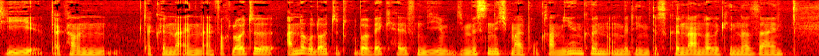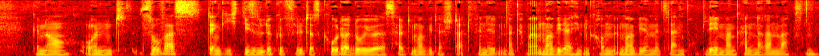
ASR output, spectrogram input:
die, da kann, da können einen einfach Leute, andere Leute drüber weghelfen, die, die müssen nicht mal programmieren können unbedingt, das können andere Kinder sein. Genau. Und sowas, denke ich, diese Lücke füllt das Coda-Dojo, das halt immer wieder stattfindet. Und da kann man immer wieder hinkommen, immer wieder mit seinen Problemen, man kann daran wachsen.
